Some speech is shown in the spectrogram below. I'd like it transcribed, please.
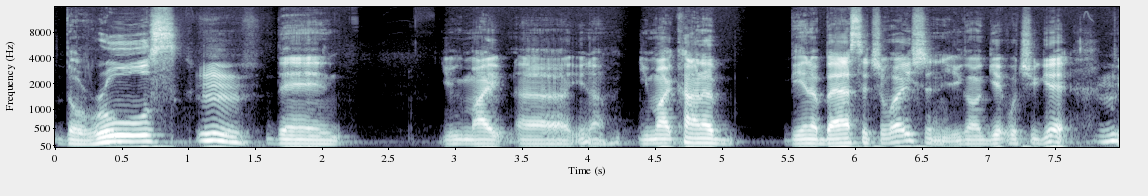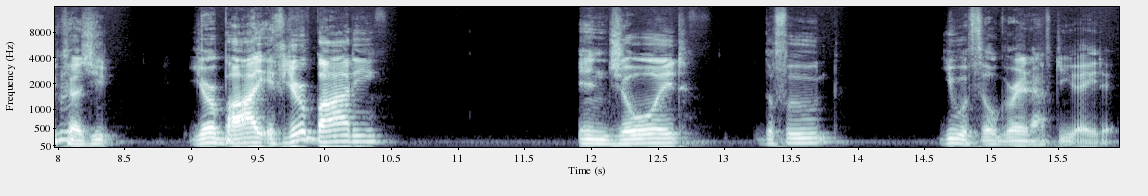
the rules, Mm. then you might uh you know you might kind of be in a bad situation. You're gonna get what you get Mhm. because you your body if your body enjoyed the food, you would feel great after you ate it.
